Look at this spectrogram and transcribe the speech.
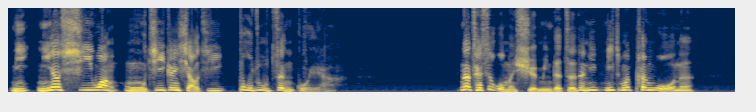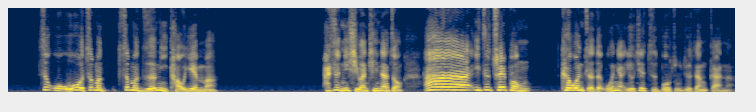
你你要希望母鸡跟小鸡步入正轨啊，那才是我们选民的责任。你你怎么喷我呢？是我我有这么这么惹你讨厌吗？还是你喜欢听那种啊一直吹捧柯文哲的？我跟你讲，有些直播主就这样干啊，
